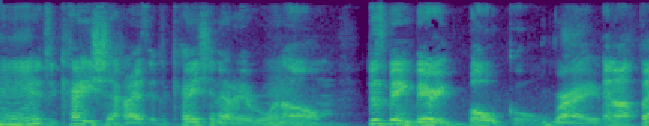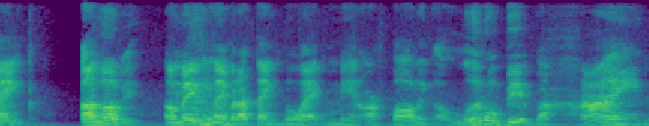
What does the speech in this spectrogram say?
Mhm. education, highest education out of everyone. Mm. Um, just being very vocal. right. And I think I love it. Amazing Mhm. thing, but I think black men are falling a little bit behind.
